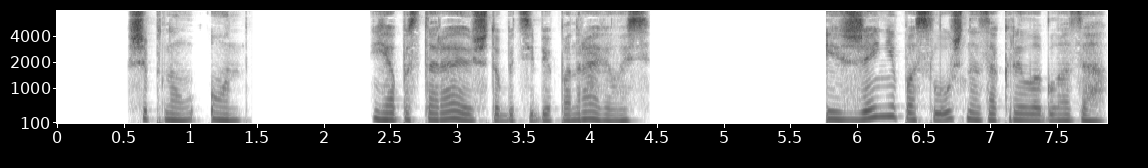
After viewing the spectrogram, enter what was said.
— шепнул он. «Я постараюсь, чтобы тебе понравилось». И Женя послушно закрыла глаза.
